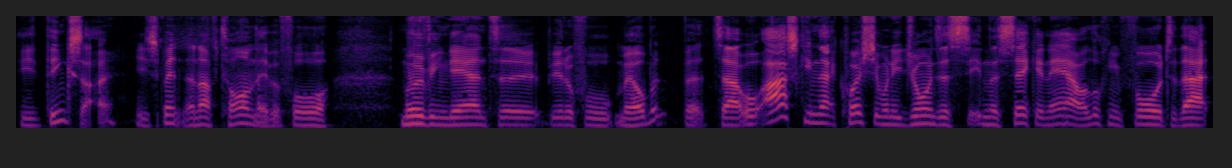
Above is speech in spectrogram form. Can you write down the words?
You'd think so. He spent enough time there before moving down to beautiful Melbourne. But uh, we'll ask him that question when he joins us in the second hour. Looking forward to that.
